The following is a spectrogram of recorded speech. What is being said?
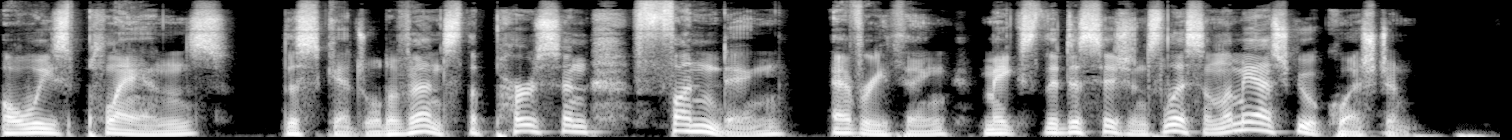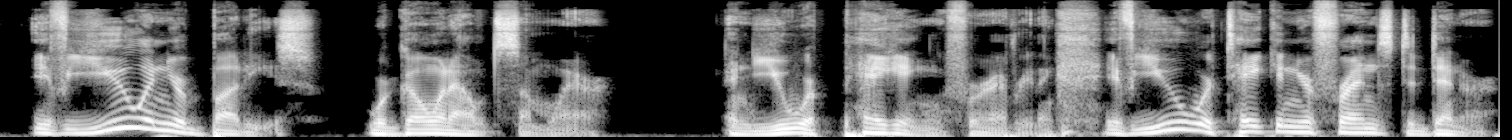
always plans the scheduled events. The person funding everything makes the decisions. Listen, let me ask you a question. If you and your buddies were going out somewhere and you were paying for everything, if you were taking your friends to dinner,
